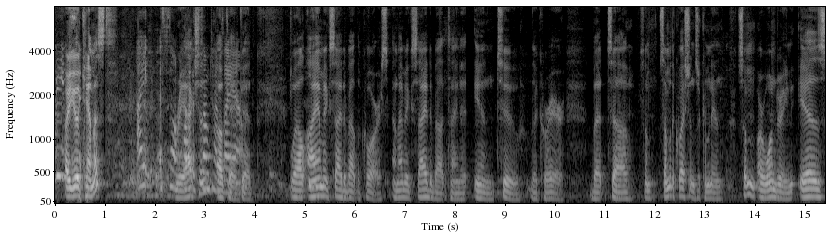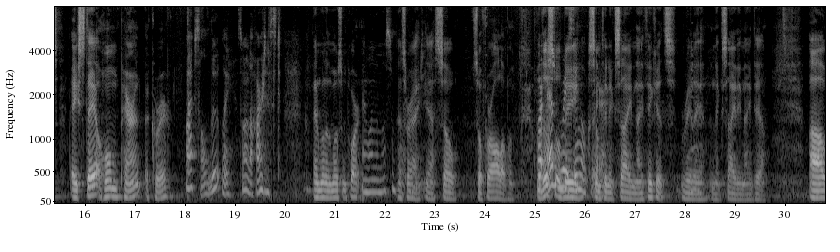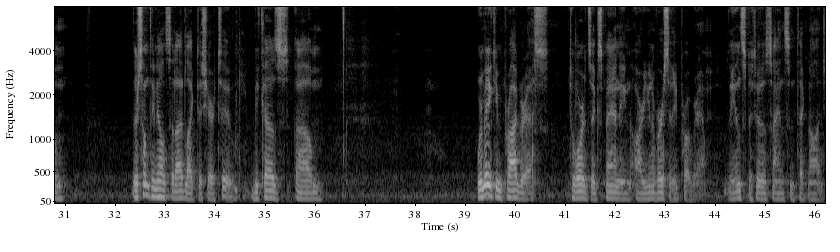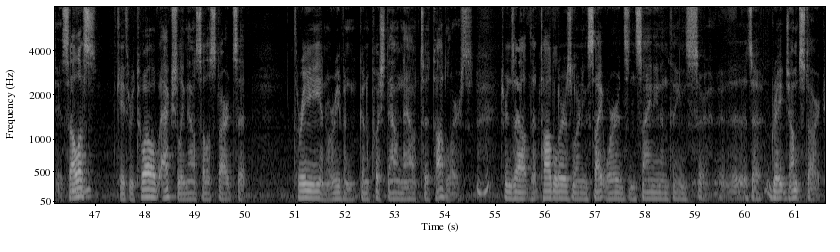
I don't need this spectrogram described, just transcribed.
being. Are you a chemist? I uh, some, Reaction? sometimes okay, I am. good. Well, I am excited about the course, and I'm excited about tying it into the career. But uh, some, some of the questions are coming in. Some are wondering is a stay at home parent a career? Absolutely. It's one of the hardest And one of the most important. and one of the most important. That's right, yeah. So, so for all of them. For well, this will be something exciting. I think it's really an exciting idea. Um, there's something else that I'd like to share too, because um, we're making progress towards expanding our university program, the Institute of Science and Technology. CELUS, K through 12, actually now CELUS starts at three, and we're even going to push down now to toddlers. Turns out that toddlers learning sight words and signing and things, uh, it's a great jump start.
